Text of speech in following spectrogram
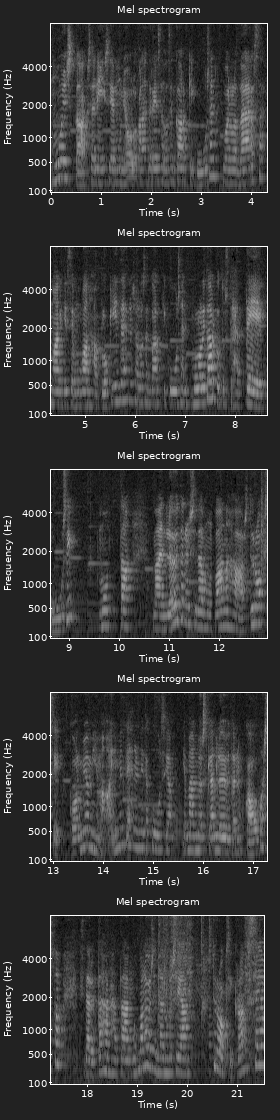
muistaakseni siihen mun joulukalenteriin sellaisen karkkikuusen. Voin olla väärässä. Mä ainakin siihen mun vanhaan blogiin tehnyt sellaisen karkkikuusen. Mulla oli tarkoitus tehdä T6, mutta Mä en löytänyt sitä mun vanhaa styroksi kolmio, mihin mä aiemmin tehnyt niitä kuusia. Ja mä en myöskään löytänyt kaupasta sitä nyt tähän hätään. Mutta mä löysin tämmösiä styroksikransseja,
